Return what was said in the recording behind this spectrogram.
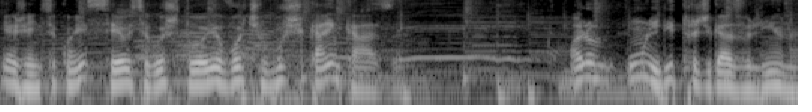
E a gente se conheceu, você gostou, e eu vou te buscar em casa. Olha, um litro de gasolina,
